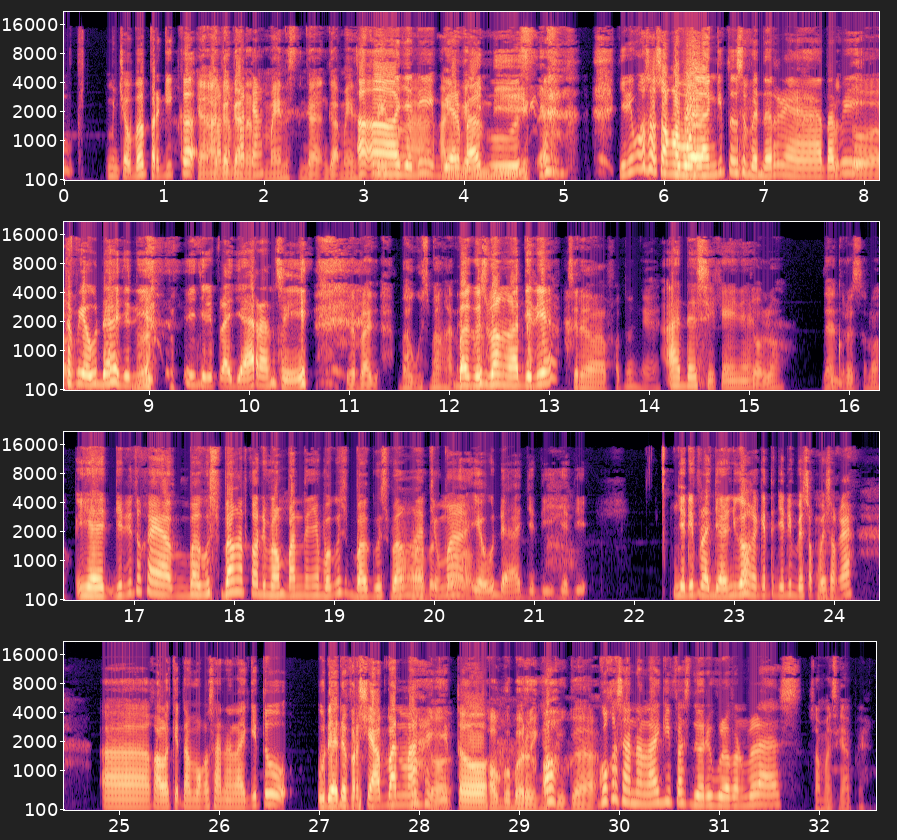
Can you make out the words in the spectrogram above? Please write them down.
mencoba pergi ke yang agak gak yang main nggak nggak Eh, mainstream eh, lah, jadi biar bagus jadi mau sosok ngebolang gitu sebenarnya tapi Betul. tapi ya udah jadi ya jadi pelajaran sih Dia belajar bagus banget bagus emang. banget jadi ya Masih ada fotonya ya ada sih kayaknya tuh lo dan terus lo Iya, jadi tuh kayak bagus banget kalau dibilang pantainya bagus, bagus banget. betul. Cuma ya udah, jadi jadi jadi pelajaran juga ke kita. Jadi besok besoknya eh kalau kita mau ke sana lagi tuh udah ada persiapan lah Betul. gitu. oh gue baru ingat Oh, juga Gue ke sana lagi pas 2018, sama siapa ya?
